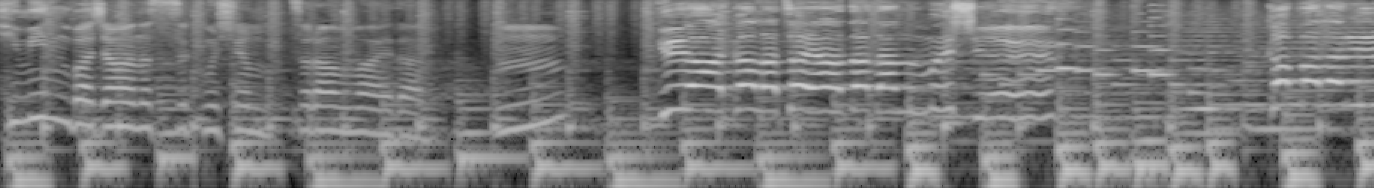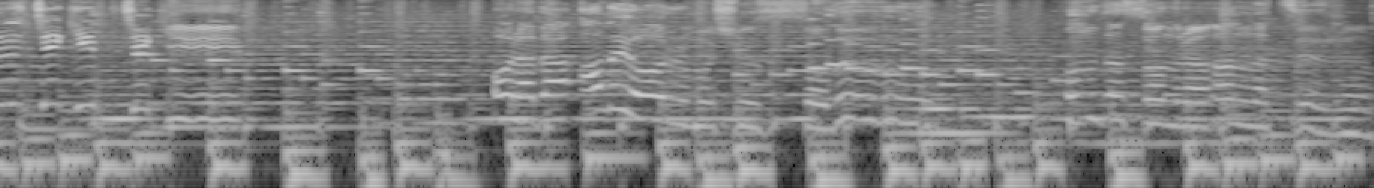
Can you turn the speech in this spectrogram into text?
Kimin bacağını sıkmışım tramvayda? Hmm? Güya Galata'ya dadanmışız Kafaları çekip çekip Orada alıyormuşuz soluğu Onu da sonra anlatırım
